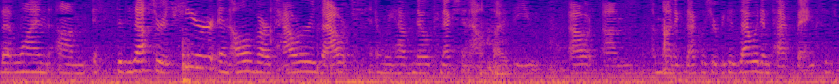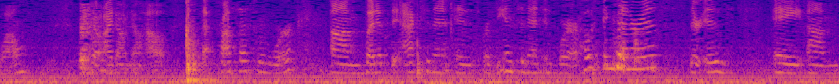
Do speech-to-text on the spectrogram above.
the one, um, if the disaster is here and all of our power is out and we have no connection outside the out, um, I'm not exactly sure because that would impact banks as well. So I don't know how that process would work. Um, but if the accident is, or if the incident is where our hosting center is, there is a, um,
